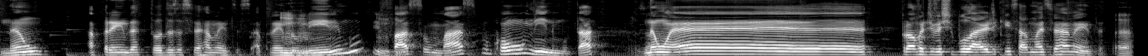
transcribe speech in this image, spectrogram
não aprenda todas as ferramentas. Aprenda o mínimo e faça o máximo com o mínimo, tá? Não é prova de vestibular de quem sabe mais ferramenta. É.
